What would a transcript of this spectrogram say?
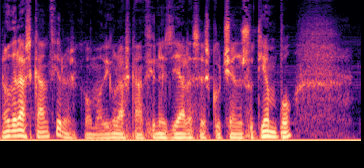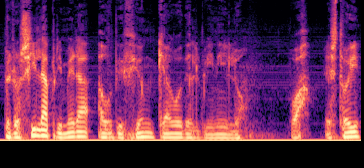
no de las canciones, como digo, las canciones ya las escuché en su tiempo, pero sí la primera audición que hago del vinilo estoy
